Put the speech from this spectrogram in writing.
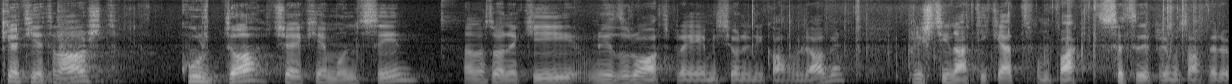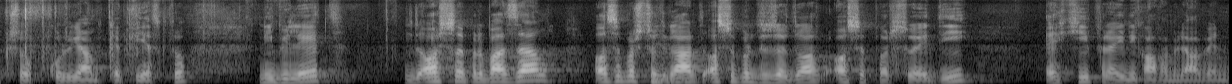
kjo tjetra është, kurdo që e ke mundësinë, domethonë e ki një dhuratë prej emisionit Një kafe me Labin, Prishtina Tiket, në fakt, secili prej musafirëve kështu, kur jam këtë pjesë këtu, një biletë, ose për Bazel, ose për Stuttgart, ose për Düsseldorf, ose për Suedi, E ki prej Një kafe me Labin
